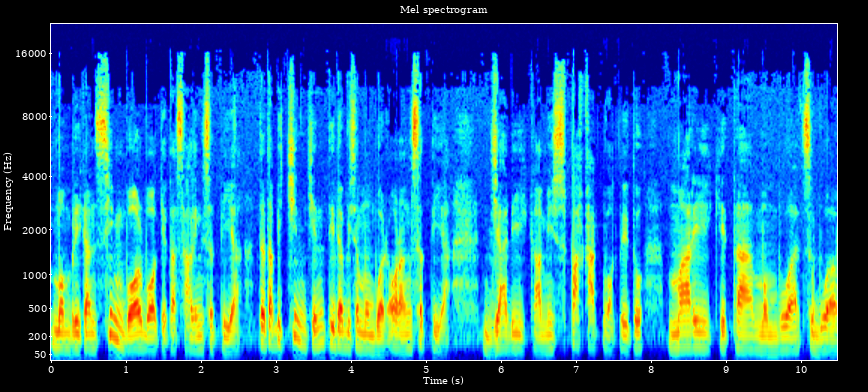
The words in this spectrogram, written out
memberikan simbol bahwa kita saling setia. Tetapi cincin tidak bisa membuat orang setia. Jadi kami sepakat waktu itu, mari kita membuat sebuah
